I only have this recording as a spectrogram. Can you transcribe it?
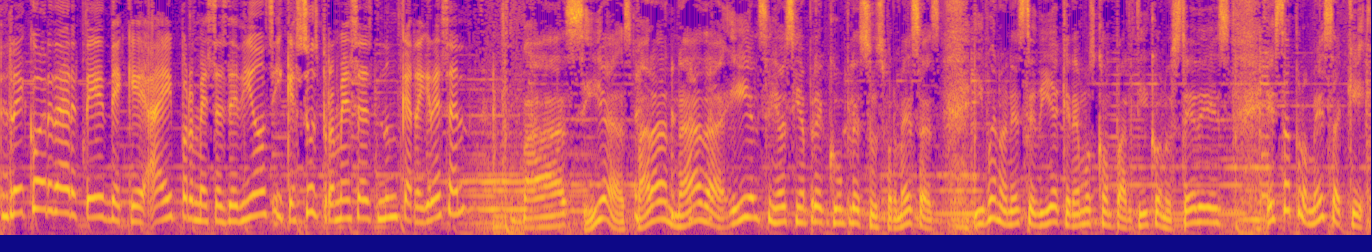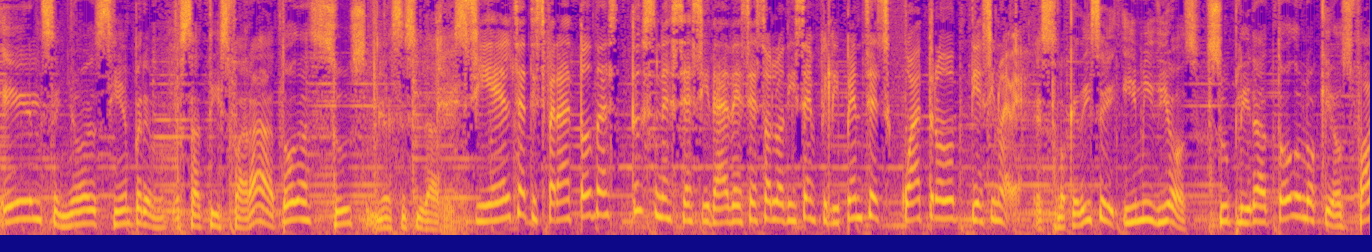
recordarte de que hay promesas de Dios y que sus promesas nunca regresan. Vacías, para nada. Y el Señor siempre cumple sus promesas. Y bueno, en este día queremos compartir con ustedes esta promesa que el Señor siempre satisfará todas sus necesidades. Si Él satisfará todas tus necesidades, eso lo dice en Filipenses 4:19. Es lo que dice, y mi Dios suplirá todo lo que os falta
